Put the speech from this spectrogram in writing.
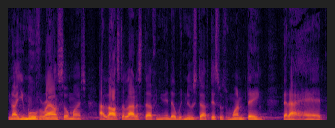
You know, you move around so much. I lost a lot of stuff and you end up with new stuff. This was one thing that I had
